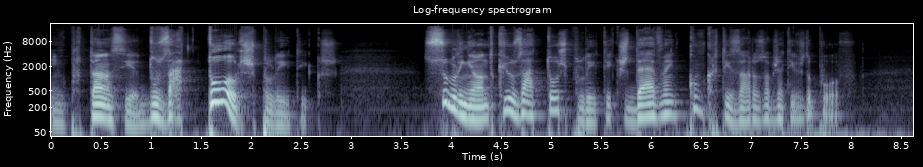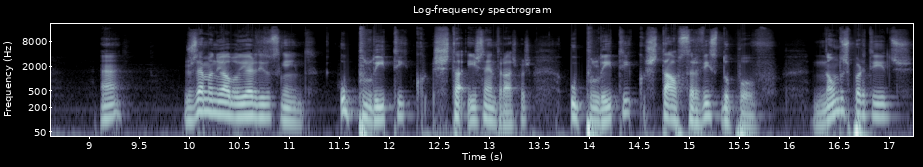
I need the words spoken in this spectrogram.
importância dos atores políticos, sublinhando que os atores políticos devem concretizar os objetivos do povo. Hã? José Manuel Bolheiro diz o seguinte: o político está, isto é entre aspas, o político está ao serviço do povo, não dos partidos,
